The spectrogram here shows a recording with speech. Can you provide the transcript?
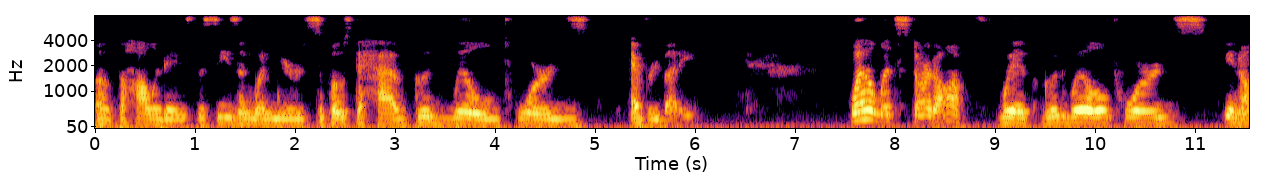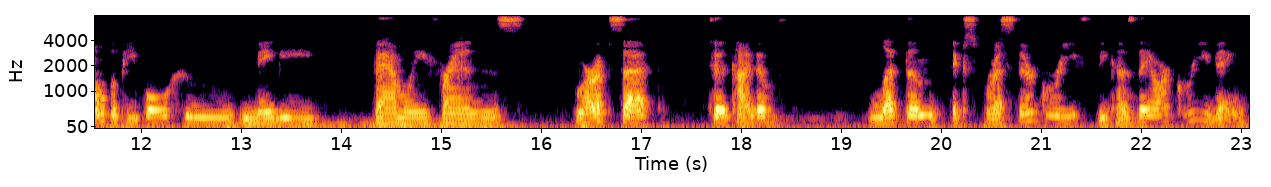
of the holidays, the season when we're supposed to have goodwill towards everybody. Well, let's start off with goodwill towards, you know, the people who maybe family, friends who are upset to kind of let them express their grief because they are grieving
